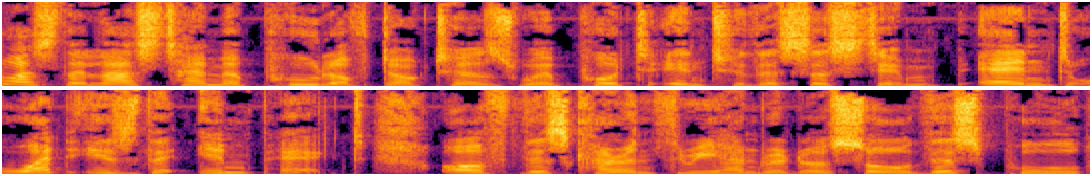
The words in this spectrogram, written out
was the last time a pool of doctors were put into the system? And what is the impact of this current 300 or so, this pool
